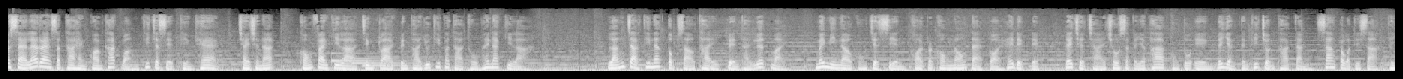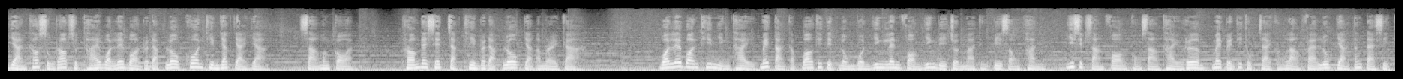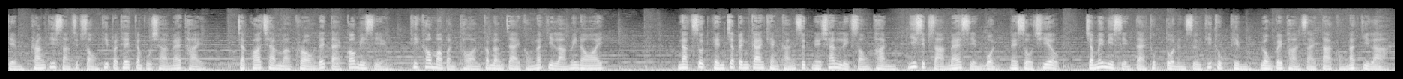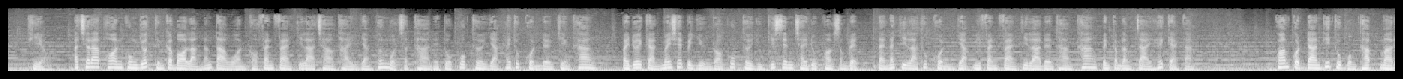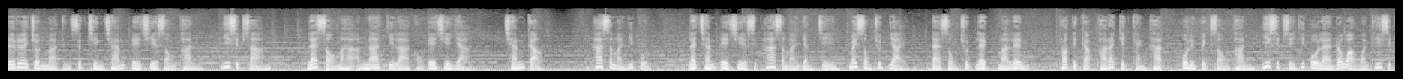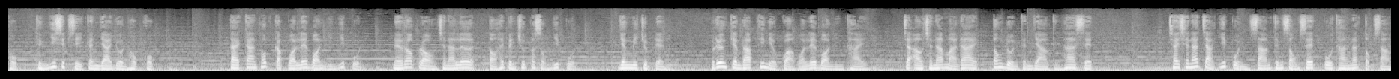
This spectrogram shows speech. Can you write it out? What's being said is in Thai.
กระแสและแรงศรัทธาแห่งความคาดหวังที่จะเสร็จเพียงแค่ชัยชนะของแฟนกีฬาจึงกลายเป็นพายุที่พัดถาโถมให้นักกีฬา หลังจากที่นักตบสาวไทยเปลี่ยนถ่ายเลือดใหม่ ไม่มีเงาของเจ็ดเซียนคอยประคองน้องแต่ปล่อยให้เด็กๆ ได้เฉิดฉายโชว์ศักยภาพของตัวเองได้อย่างเต็มที่จนพากัน สร้างประวัติศาสตร์ทะยานเข้าสู่รอบสุดท้ายวอลเลย์บอลระดับโลกโค่นทีมยักษ์ใหญ่อย่าง สาวมังกร พร้อมได้เซตจากทีมระดับโลกอย่างอเมริกา วอลเลย์บอลทีมหญิงไทยไม่ต่างกับว่าวที่ติดลมบนยิ่งเล่นฟอร์มยิ่งดีจนมาถึงปี 2023 ฟอร์มของสาวไทยเริ่มไม่เป็นที่ถูกใจของเหล่าแฟนลูกอย่างตั้งแต่ซีเกม ครั้งที่ 32 ที่ประเทศกัมพูชาแม้ไทย จะคว้าแชมป์มาครองได้แต่ก็มีเสียง ที่เข้ามาบั่นทอนกำลังใจของนักกีฬาไม่น้อยหนักสุดเห็นจะเป็นการแข่งขันศึกเนชั่นลีก 2023 แม้เสียงบ่นในโซเชียล จะไม่มีเสียงแต่ทุกตัวหนังสือที่ถูกพิมพ์ ลงไปผ่านสายตาของนักกีฬาเที่ยว อัชราพรคงยศถึงกระบอหลังน้ำตาวอนขอแฟนๆกีฬาชาวไทยอย่างเพิ่งหมดศรัทธาในตัวพวกเธออยากให้ทุกคนเดินเคียงข้าง ไปด้วยกันไม่ใช่ไปยืนรอพวกเธออยู่ที่เส้นชัยดูความสำเร็จ แต่นักกีฬาทุกคนอยากมีแฟนๆกีฬาเดินทางข้างเป็นกำลังใจให้แก่กัน ความกดดันที่ถูกบ่มทับมาเรื่อยๆ จนมาถึงศึกชิงแชมป์เอเชีย 2023 และ 2 มหาอำนาจกีฬาของเอเชียอย่างแชมป์เก่า 5 สมัยญี่ปุ่น และแชมป์เอเชีย 15 สมัยอย่างจีนไม่ส่งชุดใหญ่ แต่ส่งชุดเล็กมาเล่น เพราะติดกับภารกิจแข่งขันโอลิมปิก 2024 ที่โปแลนด์ระหว่างวันที่ 16 ถึง 24 กันยายน 66 แต่การพบกับวอลเลย์บอลหญิงญี่ปุ่น ในรอบรองชนะเลิศต่อให้เป็นชุดผสมญี่ปุ่น ยังมีจุดเด่น เรื่องเกมรับที่เหนียวกว่าวอลเลย์บอลหญิงไทย จะเอาชนะมาได้ต้องดวลกันยาวถึง 5 เซตชัยชนะจากญี่ปุ่น 3-2 เซตปูทางนักตบสาว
